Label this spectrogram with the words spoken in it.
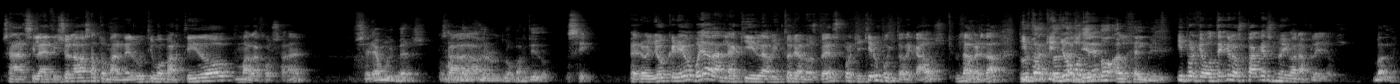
O sea, si la decisión la vas a tomar en el último partido, mala cosa, ¿eh? Sería muy Bears. O sea, en el último partido. Sí. Pero yo creo, voy a darle aquí la victoria a los Bears porque quiero un poquito de caos, la Vale. verdad. Tú Y estás, porque tú yo estás voté. al. Y porque voté que los Packers no iban a playoffs. Vale.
